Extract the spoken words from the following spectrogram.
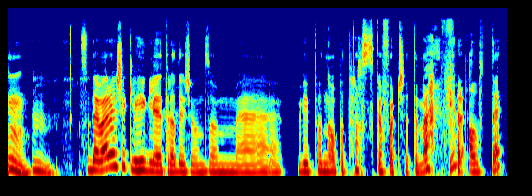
Mm. Mm. Så det var en skikkelig hyggelig tradisjon som eh, vi på nå på trass skal fortsette med for alltid.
